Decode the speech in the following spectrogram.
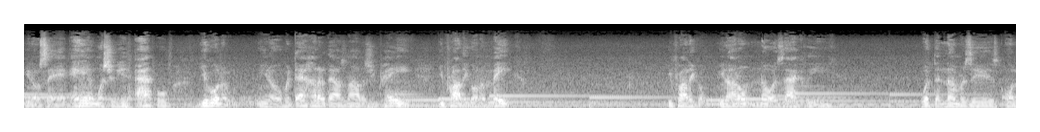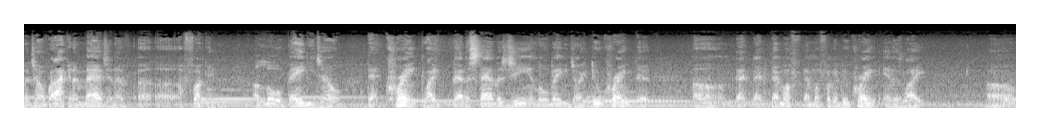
you know what I'm saying? And once you hit Apple, you're gonna, you know, with that hundred thousand dollars you paid, you're probably gonna make you probably go, you know, I don't know exactly what the numbers is on the jump, but I can imagine a, a, a fucking a Lil Baby jump that crank like that established G and Lil Baby joint do crank that um, that that that, that motherfucker do crank and it's like um,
